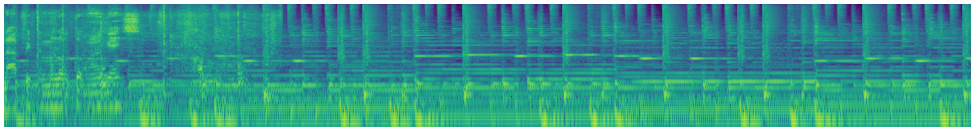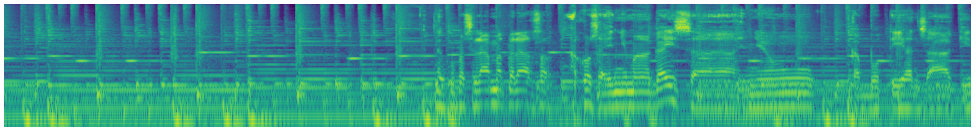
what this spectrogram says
Lapit na maluto mga guys. Nagpapasalamat pala ako sa inyo mga guys sa inyong kabutihan sa akin.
